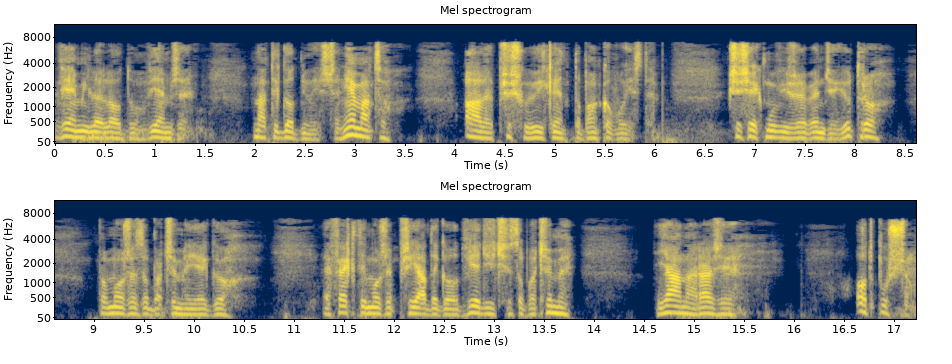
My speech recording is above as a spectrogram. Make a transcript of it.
Wiem ile lodu. Wiem, że na tygodniu jeszcze nie ma co ale przyszły weekend to bankowo jestem. Krzysiek mówi, że będzie jutro, to może zobaczymy jego efekty, może przyjadę go odwiedzić, zobaczymy. Ja na razie odpuszczam.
